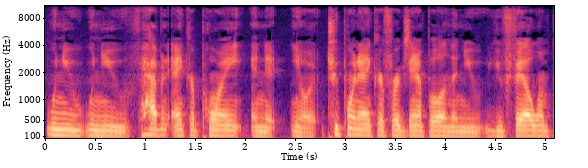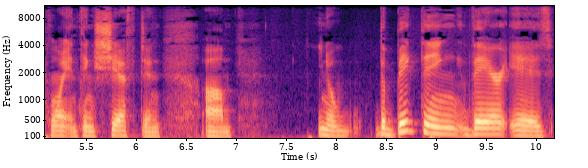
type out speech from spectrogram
when you when you have an anchor point and it, you know a two point anchor for example and then you you fail one point and things shift and um, you know the big thing there is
